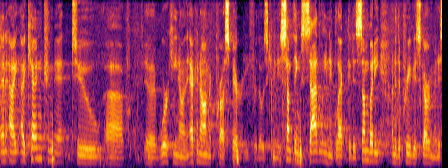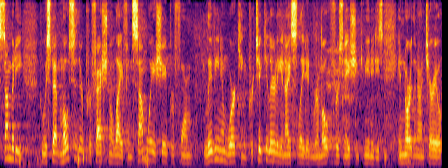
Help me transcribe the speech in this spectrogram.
And I, I can commit to uh, uh, working on economic prosperity for those communities. Something sadly neglected is somebody under the previous government, is somebody who has spent most of their professional life in some way, shape or form living and working, particularly in isolated and remote First Nation communities in Northern Ontario.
